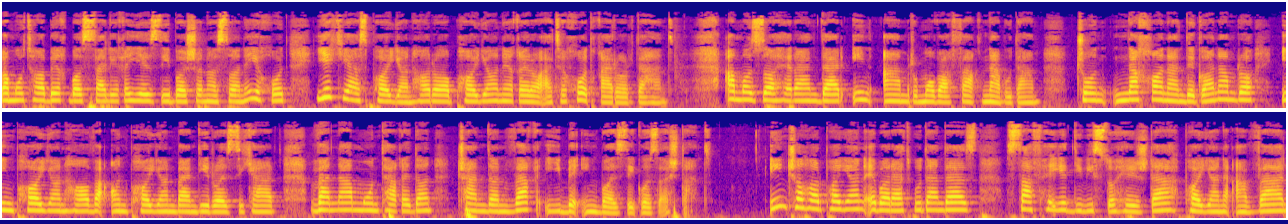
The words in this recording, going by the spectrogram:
و مطابق با سلیقه زیباشناسانه خود یکی از پایانها را پایان قرائت خود قرار دهند. اما ظاهرا در این امر موفق نبودم چون نه خوانندگانم را این پایان ها و آن پایان بندی راضی کرد و نه منتقدان چندان وقعی به این بازی گذاشتند. این چهار پایان عبارت بودند از صفحه 218 پایان اول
